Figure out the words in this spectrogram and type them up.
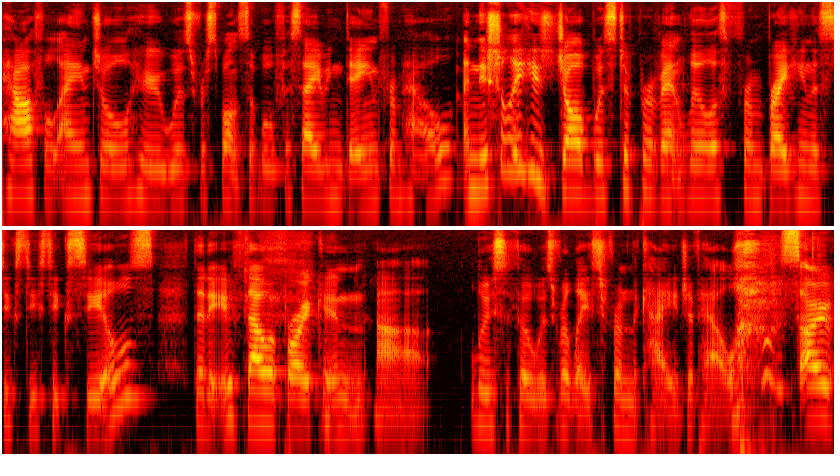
powerful angel who was responsible for saving Dean from hell. Initially, his job was to prevent Lilith from breaking the 66 seals, that if they were broken, uh, Lucifer was released from the cage of hell. so,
